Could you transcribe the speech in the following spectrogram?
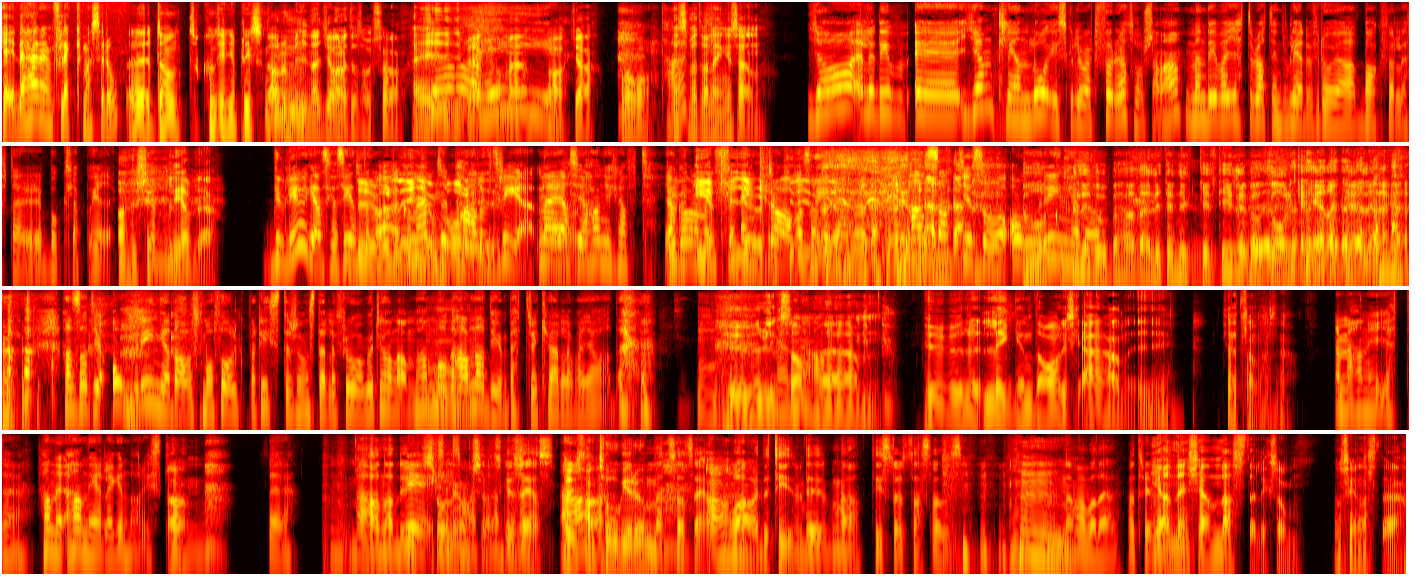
okej. Det här är en fläckmussero. Uh, don't continue please. Nu har du mina Jonatas också. Hej, Ja, välkommen hej. tillbaka. Hallå. Det är som att det var länge sedan. Ja, eller det eh, egentligen logiskt skulle det varit förra torsdagen va? Men det var jättebra att det inte blev det för då är jag bakfull efter boksläpp och grejer. Ja, hur sent blev det? Det blev ganska sent Du ändå. Jag kom hem typ halv tre. Nej, alltså jag hann ju knappt. Jag gav honom en, E4 en kram och sen så Han satt ju så omringad av, behöva lite nyckel till och något orka hela kvällen. han satt ju omringad av små folkpartister som ställde frågor till honom. Han, mådde, han hade ju en bättre kväll än vad jag hade. Hur, liksom, Men, ehm, hur legendarisk är han i kretsarna? Men han är ju jätte... Han är, han är legendarisk. Ja. Så är det. Mm, Men han hade Det ju är utstrålning också, ska ju sägas. Ja. Han tog ju rummet så att säga. Ja. Wow, det, det ja, tisslades och tasslades mm. när man var där. Vad Är trevligt. han den kändaste liksom, de senaste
